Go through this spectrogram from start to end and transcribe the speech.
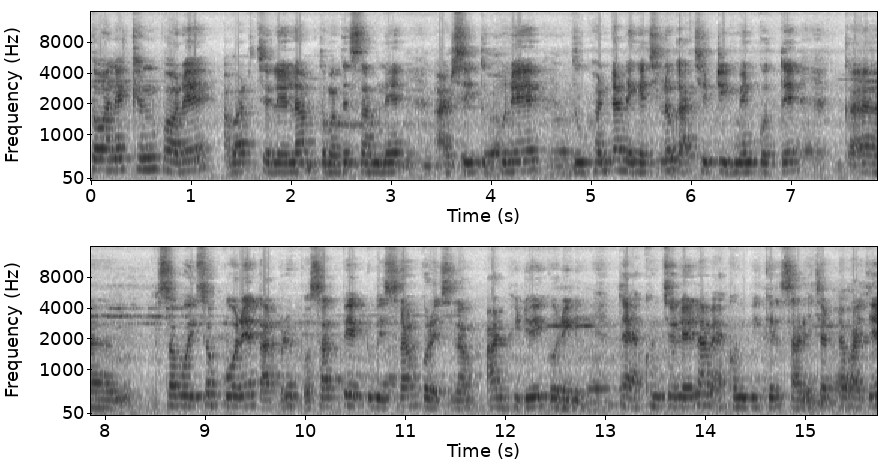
তো অনেকক্ষণ পরে আবার চলে এলাম তোমাদের সামনে, আর সেই দুপুরে দু ঘণ্টা লেগেছিল গাছের ট্রিটমেন্ট করতে। সব ওই সব করে তারপরে প্রসাদ পেয়ে একটু বিশ্রাম করেছিলাম, আর ভিডিওই করিনি। তো এখন চলে এলাম, এখন বিকেল সাড়ে চারটা বাজে,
